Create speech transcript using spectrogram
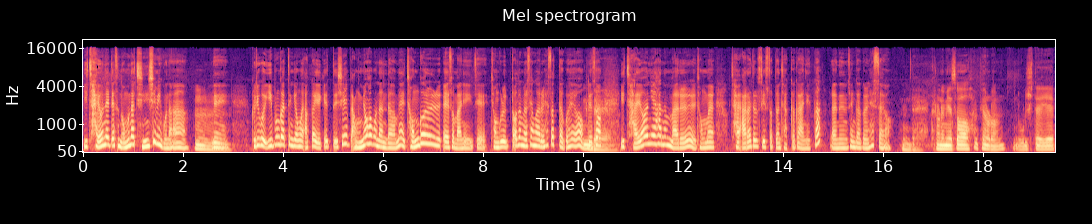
이 자연에 대해서 너무나 진심이구나. 음. 네. 그리고 이분 같은 경우는 아까 얘기했듯이 망명하고 난 다음에 정글에서 많이 이제 정글을 떠들며 생활을 했었다고 해요. 그래서 네. 이 자연이 하는 말을 정말 잘 알아들 수 있었던 작가가 아닐까라는 생각을 했어요. 네. 그런 의미에서 한편으로는 우리 시대의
